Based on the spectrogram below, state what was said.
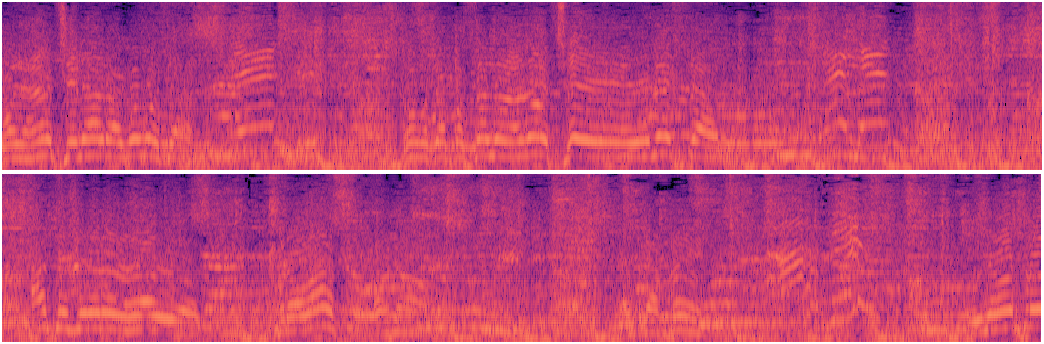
Buenas noches, Laura, ¿cómo estás? Bien, ¿Cómo está pasando la noche de Néctar? bien. Antes de a los labios, ¿probás o no? El café. Ah, sí. ¿Y lo otro?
